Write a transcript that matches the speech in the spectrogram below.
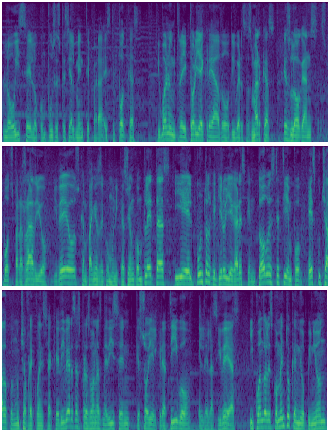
lo hice, lo compuse especialmente para este podcast. Y bueno, en mi trayectoria he creado diversas marcas, eslogans, spots para radio, videos, campañas de comunicación completas y el punto al que quiero llegar es que en todo este tiempo he escuchado con mucha frecuencia que diversas personas me dicen que soy el creativo, el de las ideas, y cuando les comento que en mi opinión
